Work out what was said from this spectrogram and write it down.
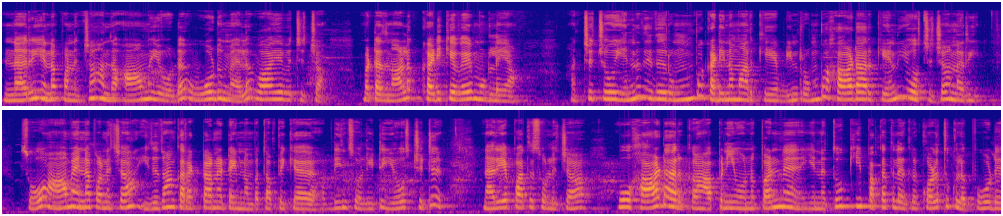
நரி என்ன பண்ணுச்சான் அந்த ஆமையோட ஓடு மேலே வாய வச்சுச்சான் பட் அதனால் கடிக்கவே முடியலையாம். அச்சச்சோ என்னது இது? ரொம்ப கடினமாக இருக்கே அப்படின்னு ரொம்ப ஹார்டாக இருக்கேன்னு யோசிச்சான் நரி. ஸோ ஆமை என்ன பண்ணிச்சான் இதுதான் கரெக்டான டைம் நம்ம தப்பிக்க அப்படின்னு சொல்லிட்டு யோசிச்சுட்டு நிறைய பார்த்து சொல்லிச்சான் ஓ ஹார்டாக இருக்கான் அப்போ நீ ஒன்று பண்ணு என்னை தூக்கி பக்கத்தில் இருக்கிற குளத்துக்குள்ளே போடு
